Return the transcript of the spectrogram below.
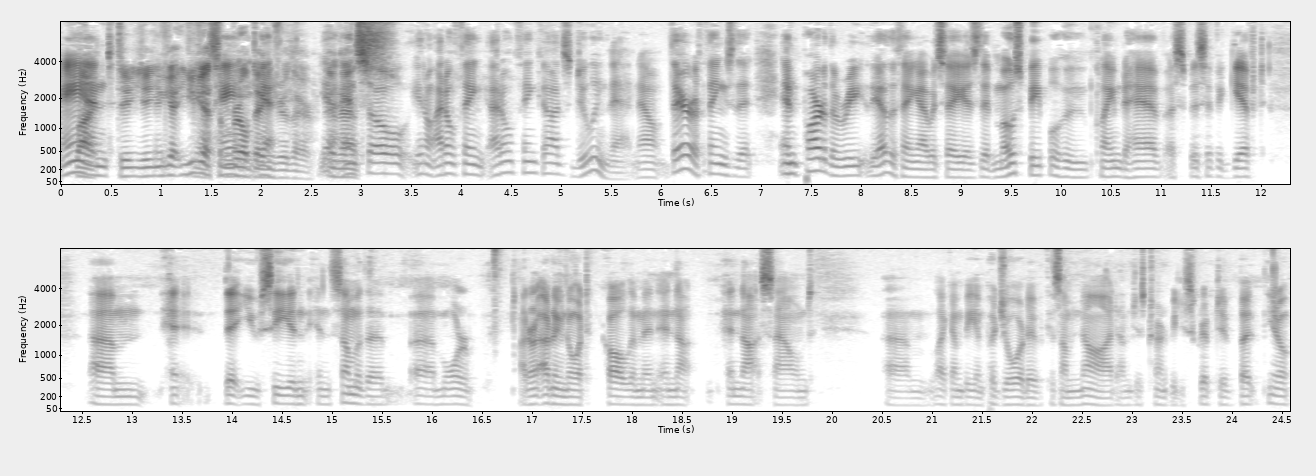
and right. You, you get you yeah, get some and- real yeah. danger there. yeah, and, that's- so you know, I don't think I don't think God's doing that. Now there are things that, and part of the re, the other thing I would say is that most people who claim to have a specific gift um, eh, that you see in, in some of the uh, more, I don't I don't even know what to call them, and, and not and not sound um, like I'm being pejorative because I'm not. I'm just trying to be descriptive. But you know,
